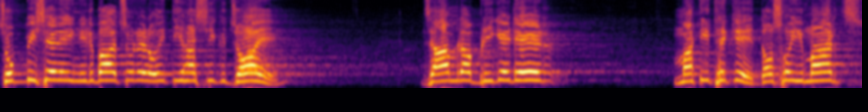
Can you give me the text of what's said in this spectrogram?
চব্বিশের এই নির্বাচনের ঐতিহাসিক জয়, যা আমরা ব্রিগেডের মাটি থেকে দশই মার্চ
